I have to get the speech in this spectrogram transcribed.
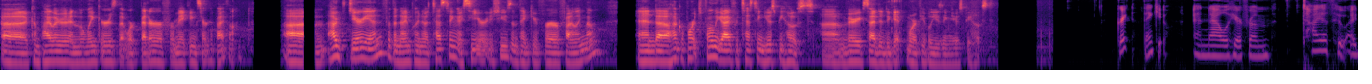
a uh, compiler and the linkers that work better for making CircuitPython. Um, hug to Jerry N for the 9.0 testing. I see your issues and thank you for filing them. And uh, hug report to Foamy Guy for testing USB host. I'm very excited to get more people using USB host. Great, thank you. And now we'll hear from Tyeth, who I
